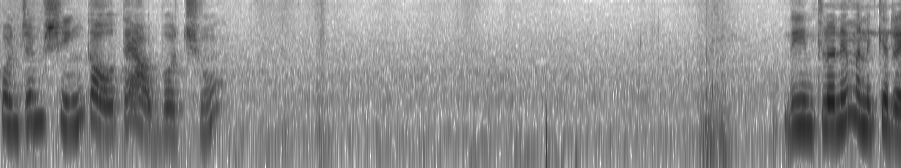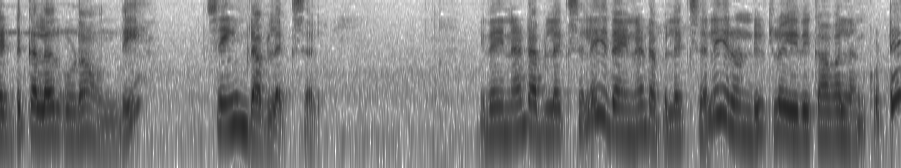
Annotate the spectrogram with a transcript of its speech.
కొంచెం షింక్ అవుతే అవ్వచ్చు. దీంట్లోనే మనకి రెడ్ కలర్ కూడా ఉంది. సేమ్ డబుల్ ఎక్సెల్ ఇదైనా డబుల్ ఎక్సెల్ ఇదైనా డబుల్ ఎక్సెల్ ఈ రెండిట్లో ఏది కావాలనుకుంటే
